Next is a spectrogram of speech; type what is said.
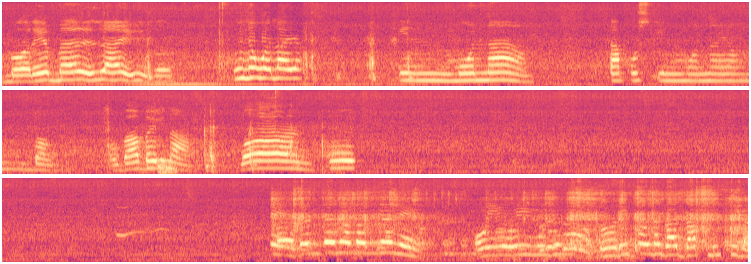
More malay. Uy, nawala yan. In mo. Tapos in mo na yung dog. O babay na. One, two. Eh, ganda naman yan eh. Oy, oy dun. Sorry po, nag-adapt sila.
